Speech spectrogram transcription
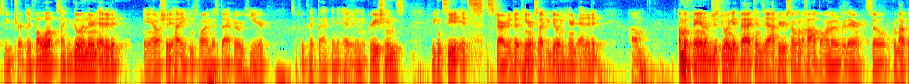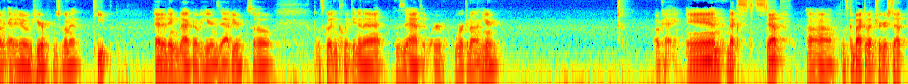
to Chirply follow up. So I could go in there and edit it, and I'll show you how you can find this back over here. So if we click back into edit integrations, we can see it's started in here. So I could go in here and edit it. Um, I'm a fan of just doing it back in Zapier, so I'm going to hop on over there. So I'm not going to edit it over here. I'm just to keep editing back over here in Zapier. So let's go ahead and click into that Zap that we're working on here. Okay, and next step, uh, let's go back to that trigger step.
